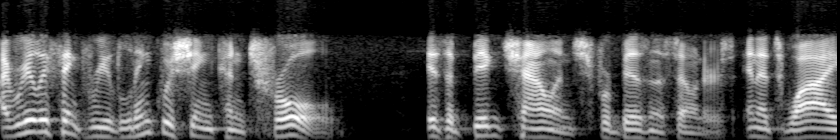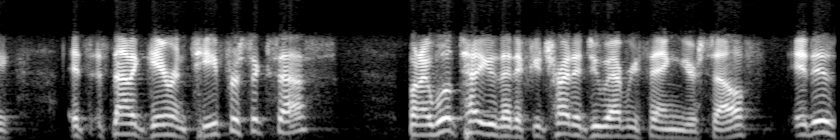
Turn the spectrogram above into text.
I really think relinquishing control is a big challenge for business owners, and it's why it's it's not a guarantee for success. But I will tell you that if you try to do everything yourself, it is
